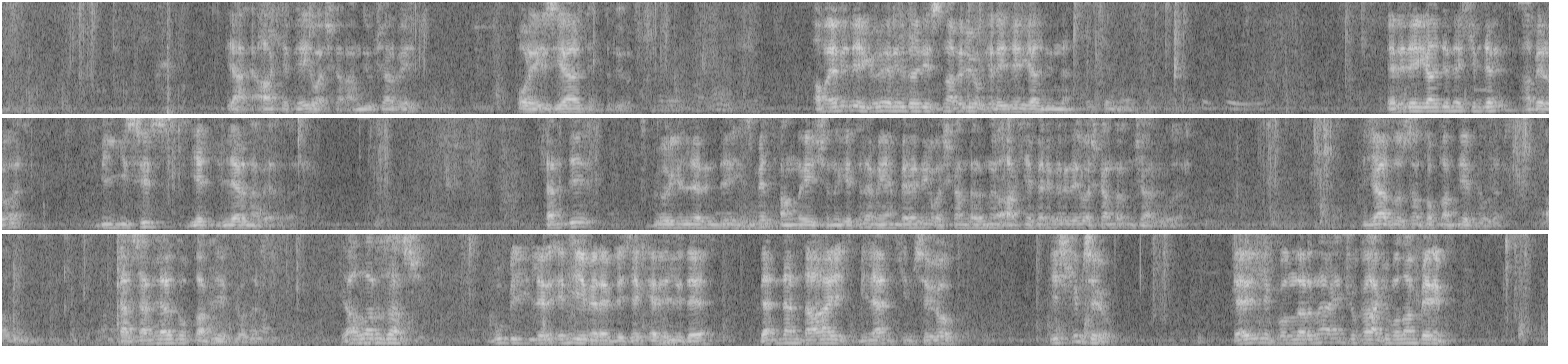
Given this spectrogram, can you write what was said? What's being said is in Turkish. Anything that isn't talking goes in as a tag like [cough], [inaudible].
Yani AKP İl Başkanı Hamdi Uçar Bey orayı ziyaret ettiriyor. Ama Ereğli'ye göre Ereğli Belediyesi'nin haberi yok Ereğli'ye geldiğinden. Ereğli'ye geldiğinde kimlerin haberi var? Bilgisiz yetkililerin haberi var kendi bölgelerinde hizmet anlayışını getiremeyen belediye başkanlarını, AKP'li belediye başkanlarını çağırıyorlar. Ticaret odasına toplantı yapıyorlar. Tersanelere toplantı yapıyorlar. Ya Allah rızası için bu bilgileri en iyi verebilecek Ereğli'de benden daha iyi bilen kimse yok. Hiç kimse yok. Ereğli'nin konularına en çok hakim olan benim.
